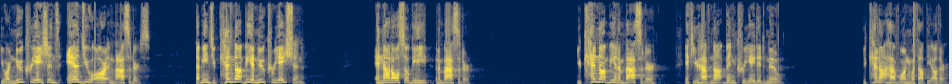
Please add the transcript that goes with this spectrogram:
You are new creations and you are ambassadors. That means you cannot be a new creation and not also be an ambassador. You cannot be an ambassador if you have not been created new. You cannot have one without the other.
